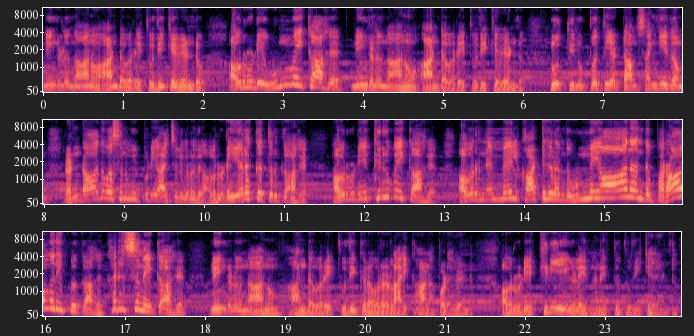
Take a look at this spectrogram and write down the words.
நீங்களும் நானும் ஆண்டவரை துதிக்க வேண்டும். அவருடைய உண்மைக்காக நீங்களும் நானும் ஆண்டவரை துதிக்க வேண்டும். நூத்தி முப்பத்தி எட்டாம் சங்கீதம் இரண்டாவது வசனம் இப்படி ஆய்ச்சல்கிறது அவருடைய இரக்கத்திற்காக அவருடைய கிருபைக்காக அவர் நம்மேல் காட்டுகிற அந்த உண்மையான அந்த பராமரிப்புக்காக கரிசனைக்காக நீங்களும் நானும் ஆண்டவரை துதிக்கிறவர்களாய் காணப்பட வேண்டும். அவருடைய கிரியைகளை நினைத்து துதிக்க வேண்டும்.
